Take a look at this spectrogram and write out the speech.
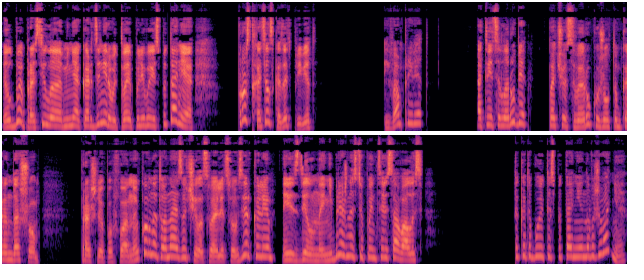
ЛБ просила меня координировать твои полевые испытания. Просто хотел сказать привет». «И вам привет», — ответила Руби, — почесывая руку желтым карандашом. Прошлепав ванную комнату, она изучила свое лицо в зеркале и, сделанной небрежностью, поинтересовалась. «Так это будет испытание на выживание?»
